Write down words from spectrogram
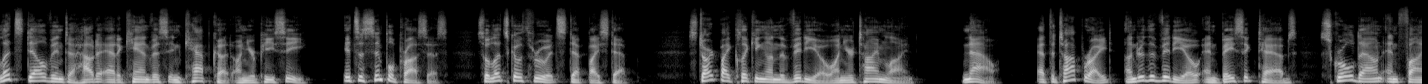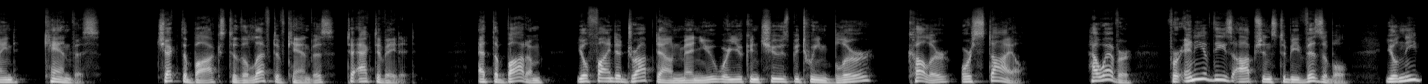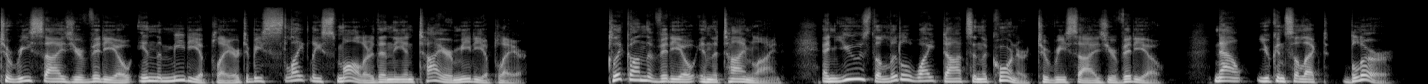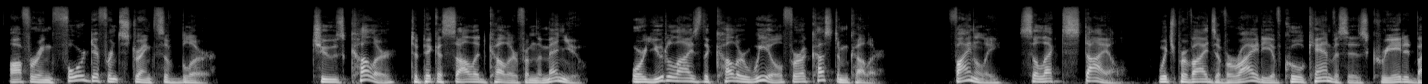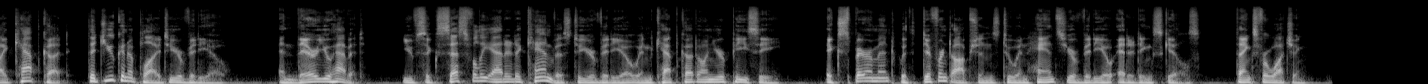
Let's delve into how to add a canvas in CapCut on your PC. It's a simple process, so let's go through it step by step. Start by clicking on the video on your timeline. Now, at the top right, under the Video and Basic tabs, scroll down and find Canvas. Check the box to the left of Canvas to activate it. At the bottom, you'll find a drop-down menu where you can choose between blur, color, or style. However, for any of these options to be visible, you'll need to resize your video in the media player to be slightly smaller than the entire media player. Click on the video in the timeline and use the little white dots in the corner to resize your video. Now, you can select Blur, offering four different strengths of blur. Choose Color to pick a solid color from the menu, or utilize the color wheel for a custom color. Finally, select Style, which provides a variety of cool canvases created by CapCut that you can apply to your video. And there you have it. You've successfully added a canvas to your video in CapCut on your PC. Experiment with different options to enhance your video editing skills. Thanks for watching.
